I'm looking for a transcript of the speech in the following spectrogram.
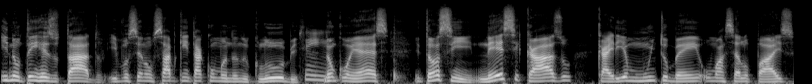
e não tem resultado, e você não sabe quem está comandando o clube, Sim. não conhece. Então, assim, nesse caso, cairia muito bem o Marcelo Paes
